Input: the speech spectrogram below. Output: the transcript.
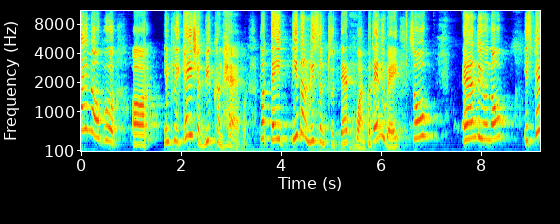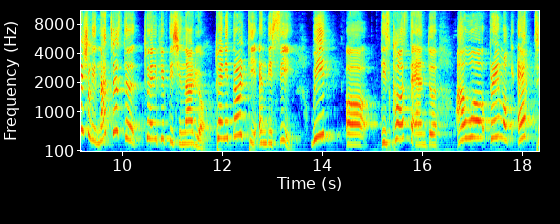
kind of uh, implication we can have. But they didn't listen to that one. But anyway, so, and you know, especially not just the 2050 scenario, 2030 NDC, we uh, discussed and uh, our framework act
